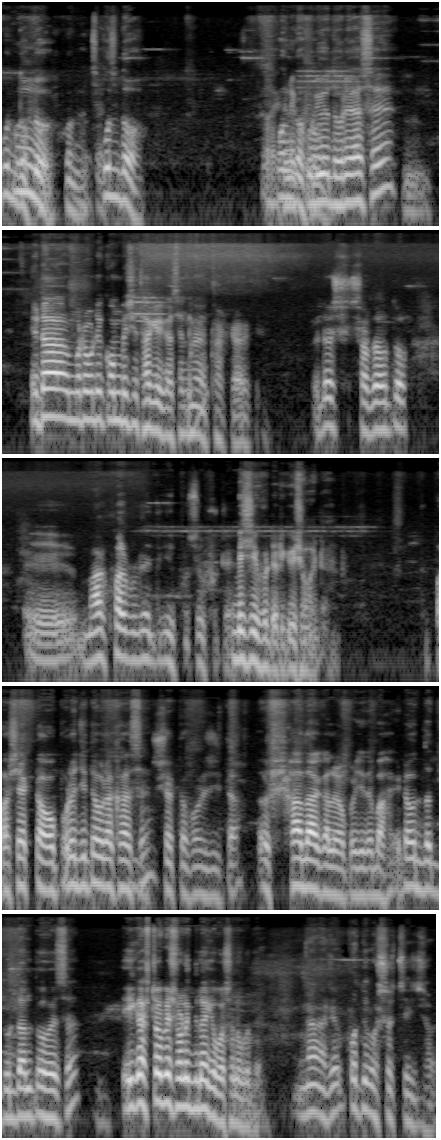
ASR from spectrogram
কুন্দ। কুন্দ। আচ্ছা, আচ্ছা। কুড়িও ধরে আছে। এটা মোটামুটি কম বেশি থাকে গাছে? হ্যাঁ, থাকে আর কি। এটা সাধারণত এই মাঘ ফাল্গুনের দিকে প্রচুর ফুটে। বেশি ফোটে আর কি ওই সময়টা। পাশে একটা অপরাজিতাও রাখা আছে। শ্বেত ও সাদা কালার অপরাজিতা। বাহ এটাও দুর্দান্ত হয়েছে। এই গাছটাও বেশ অনেকদিন আগে বসানো বোধ না এটা প্রতি বছর চেঞ্জ হয়।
